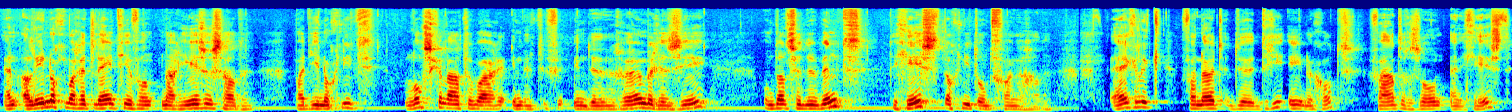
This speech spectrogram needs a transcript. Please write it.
En alleen nog maar het lijntje van naar Jezus hadden, maar die nog niet losgelaten waren in, in de ruimere zee, omdat ze de wind, de geest, nog niet ontvangen hadden. Eigenlijk vanuit de drie-ene God, Vader, Zoon en Geest,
